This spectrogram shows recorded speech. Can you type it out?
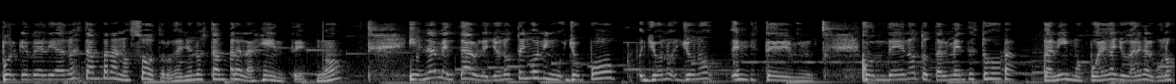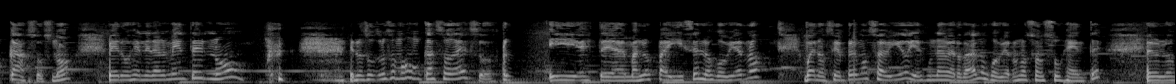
porque en realidad no están para nosotros, ellos no están para la gente, ¿no? Y es lamentable, yo no tengo ningún, yo puedo, yo no, yo no, este, condeno totalmente estos organismos, pueden ayudar en algunos casos, ¿no? Pero generalmente no. Nosotros somos un caso de eso. Y este, además los países, los gobiernos, bueno, siempre hemos sabido, y es una verdad, los gobiernos no son su gente, pero los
